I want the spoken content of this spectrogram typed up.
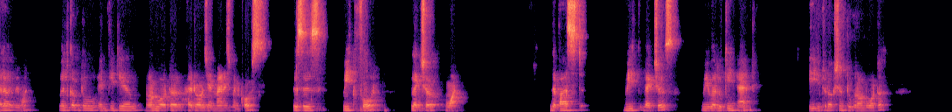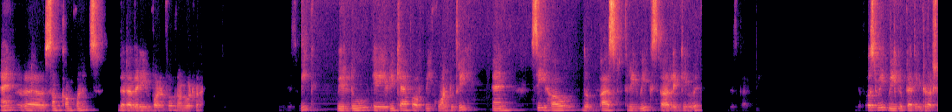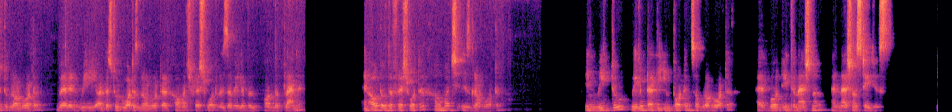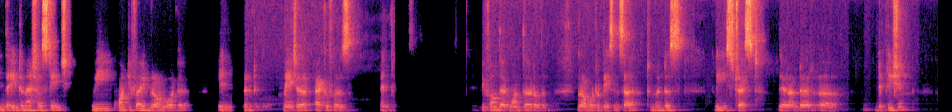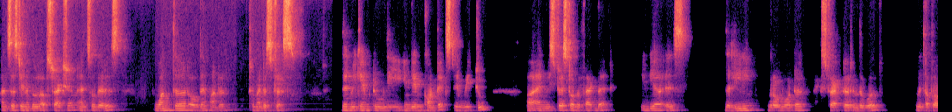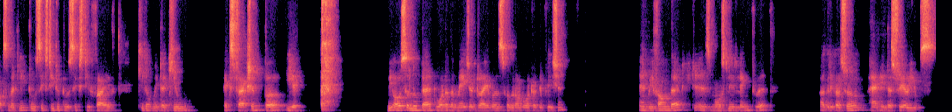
Hello everyone. Welcome to NPTEL Groundwater Hydrology and Management course. This is week 4, lecture 1. The past week lectures, we were looking at the introduction to groundwater and uh, some components that are very important for groundwater. In this week, we'll do a recap of week 1 to 3 and see how the past three weeks are linking with this current week. The first week, we looked at the introduction to groundwater, wherein we understood what is groundwater, how much fresh water is available on the planet, and out of the fresh water, how much is groundwater. In week two, we looked at the importance of groundwater at both international and national stages. In the international stage, we quantified groundwater in different major aquifers and plains. We found that one third of the groundwater basins are tremendously stressed. They're under uh, depletion, unsustainable abstraction, and so there is one third of them under tremendous stress. Then we came to the Indian context in week two, uh, and we stressed on the fact that India is the leading groundwater extractor in the world with approximately 260 to 265 kilometer cube extraction per year. we also looked at what are the major drivers for groundwater depletion. And we found that it is mostly linked with agricultural and industrial use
